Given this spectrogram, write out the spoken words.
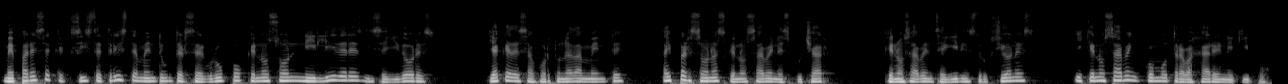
me parece que existe tristemente un tercer grupo que no son ni líderes ni seguidores, ya que desafortunadamente hay personas que no saben escuchar, que no saben seguir instrucciones y que no saben cómo trabajar en equipo.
